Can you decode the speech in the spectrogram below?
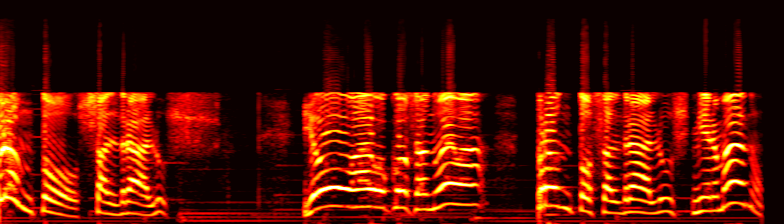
Pronto saldrá a luz. Yo hago cosa nueva, pronto saldrá a luz. Mi hermano,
